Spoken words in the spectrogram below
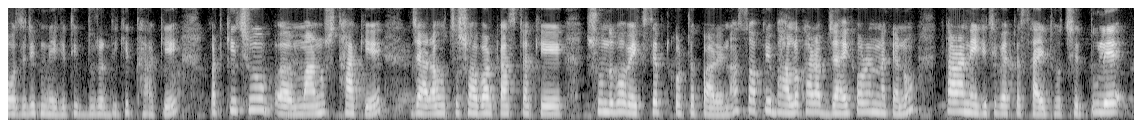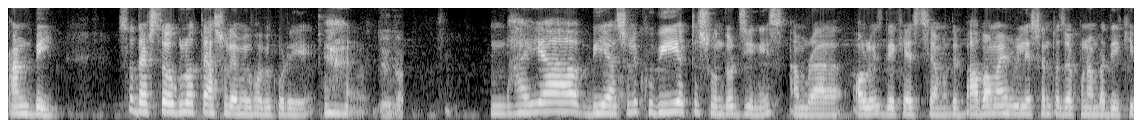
পজিটিভ নেগেটিভ দুটোর দিকে থাকে বাট কিছু মানুষ থাকে যারা হচ্ছে সবার কাজটাকে সুন্দরভাবে একসেপ্ট করতে পারে না। সো আপনি ভালো, খারাপ যাই করেন না কেন, তারা নেগেটিভ একটা সাইড হচ্ছে তুলে আনবেই। সো দ্যাটস ওগুলোতে আসলে আমি ওভাবে করে ভাইয়া, বিয়ে আসলে খুবই একটা সুন্দর জিনিস। আমরা অলওয়েজ দেখে আসছি আমাদের বাবা মায়ের রিলেশনটা যখন আমরা দেখি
